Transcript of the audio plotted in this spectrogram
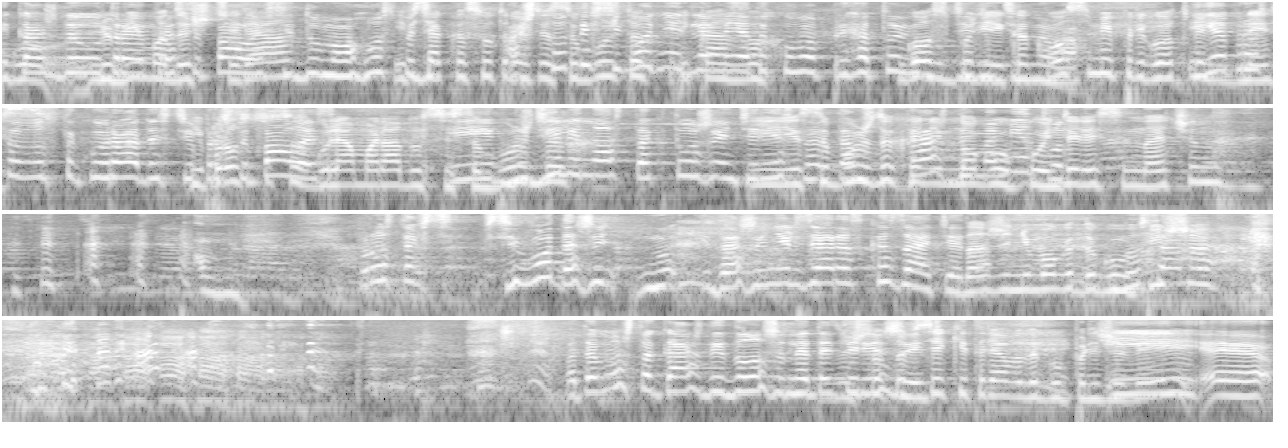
И каждое утро я просыпалась и думала, И Господи, а что ты сегодня и для меня такого приготовил Господи, удивительного?» И я просто вот с такой радостью И просто просыпалась. се и будили нас так тоже И интересно. Там събуждаха ни каждый много момент по вот. Просто вс- всего даже, ну, и даже нельзя рассказать это. Даже не могат да го Но опиша, самое- Потому что каждый должен это пережить. да го И э,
